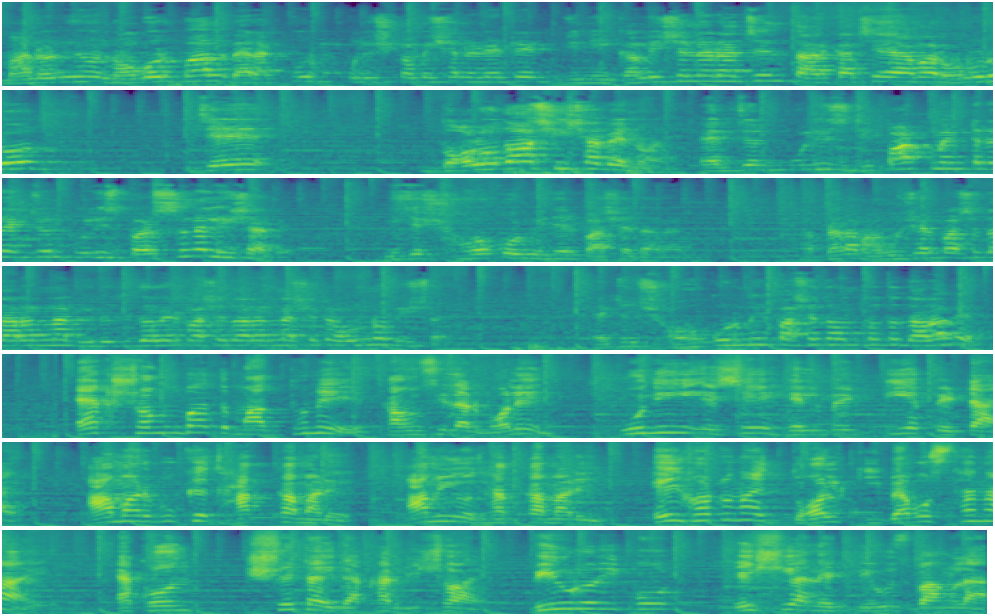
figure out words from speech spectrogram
মাননীয় নগরপাল, ব্যারাকপুর পুলিশ কমিশনারেটের যিনি কমিশনার আছেন, তার কাছে আমার অনুরোধ যে দলদাস হিসাবে নয়, একজন পুলিশ ডিপার্টমেন্টের একজন পুলিশ পার্সোনাল হিসাবে নিজের সহকর্মীদের পাশে দাঁড়ান। আপনারা মানুষের পাশে দাঁড়ান না, বিরোধী দলের পাশে দাঁড়ান না, সেটা অন্য বিষয়। একজন সহকর্মীর পাশে তো অন্তত দাঁড়াবেন। এক সংবাদ মাধ্যমে কাউন্সিলর বলেন, উনি এসে হেলমেট দিয়ে পেটায়, আমার বুকে ধাক্কা মারে, আমিও ধাক্কা মারি। এই ঘটনায় দল কি ব্যবস্থা নেয়? এখন সেটাই দেখার বিষয়। Bureau report Asianet News Bangla.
